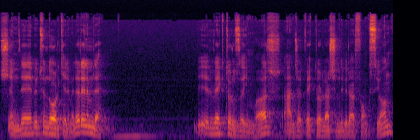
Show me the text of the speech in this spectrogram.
Şimdi bütün doğru kelimeler elimde. Bir vektör uzayım var. Ancak vektörler şimdi birer fonksiyon.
